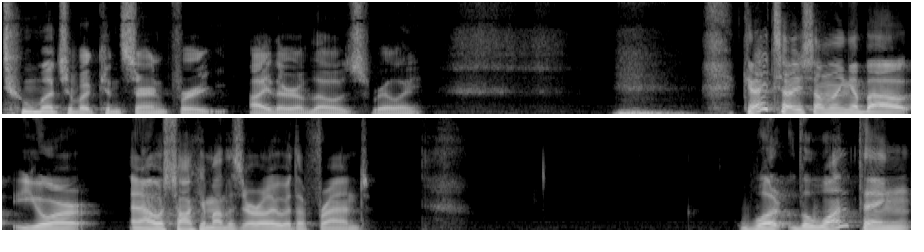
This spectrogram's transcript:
too much of a concern for either of those. Really. Can I tell you something about your? And I was talking about this earlier with a friend. What the one thing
